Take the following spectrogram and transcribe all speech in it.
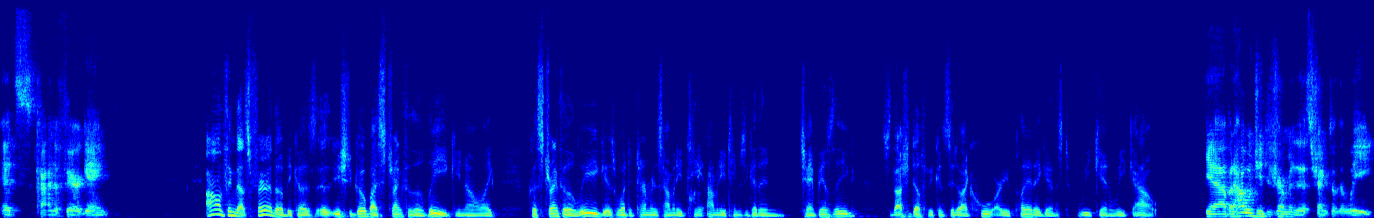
it's kind of fair game. I don't think that's fair though, because it- you should go by strength of the league. You know, like because strength of the league is what determines how many team how many teams you get in Champions League. So that should definitely be considered. Like who are you playing against week in week out? Yeah, but how would you determine the strength of the league?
